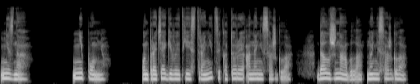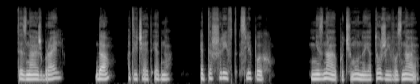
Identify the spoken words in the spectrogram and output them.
«Не знаю. Не помню. Он протягивает ей страницы, которые она не сожгла. Должна была, но не сожгла. «Ты знаешь Брайль?» «Да», — отвечает Эдна. «Это шрифт слепых. Не знаю почему, но я тоже его знаю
